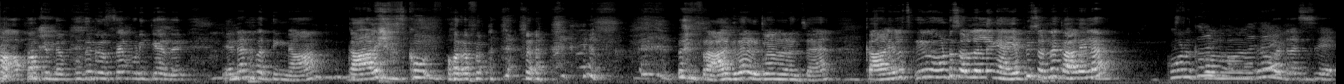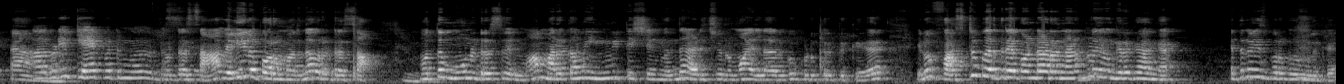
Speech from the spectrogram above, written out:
பாப்பாக்கு இந்த புது ட்ரெஸ்ஸே பிடிக்காது. என்னன்னு பார்த்தீங்கன்னா காலையில் ஸ்கூல் போகிறப்ப ஃப்ராக் தான் எடுக்கலாம்னு நினச்சேன். காலையில் ஒன்றும் சொல்லலைங்க. எப்படி சொன்ன காலையில்? ஒரு ட்ரெஸ். அப்படியே கேக் வெட்டும்போது ஒரு ட்ரெஸ்ஸா வெளியில போற மாதிரி இருந்தா ஒரு ட்ரெஸ்ஸா மொத்தம் மூணு ட்ரெஸ் வேணுமா? மறக்காம இன்விடேஷன் வந்து அடிச்சிடுமா எல்லாருக்கும் கொடுக்கறதுக்கு? இன்னும் ஃபர்ஸ்ட் பர்த்டே கொண்டாடுற நினப்புல இவங்க இருக்காங்க. எத்தனை வயசு பிறகுது உங்களுக்கு?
